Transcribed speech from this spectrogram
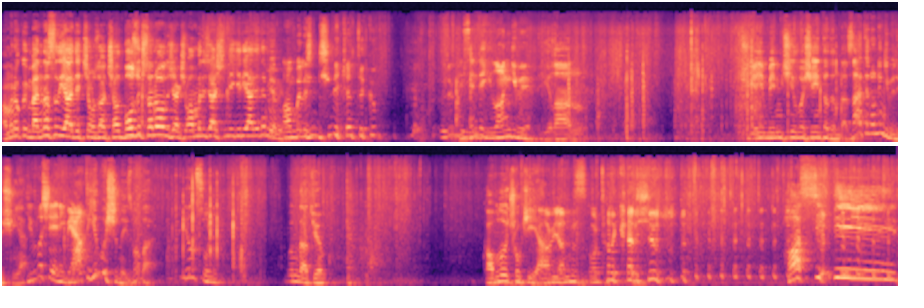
Amına koyayım ben nasıl iade edeceğim o zaman? Çal Bozuksa ne olacak? Şimdi ambalajı açtın diye geri iade edemiyor muyum? Ambalajın içindeyken takıp. Öyle mi? E Sen de yılan gibi. Yılan. Şu yayın benim için yılbaşı yayın tadında. Zaten onun gibi düşün ya. Yılbaşı yeni gibi ya. Artık yılbaşındayız baba. Yıl sonu. Bunu da atıyorum. Kablo çok iyi ya. Abi yalnız ortalık karışır. Has siktir.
